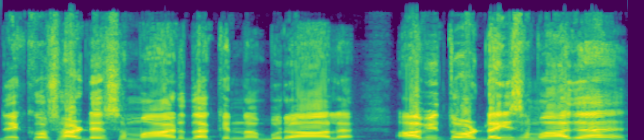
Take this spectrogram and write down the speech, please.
ਦੇਖੋ ਸਾਡੇ ਸਮਾਜ ਦਾ ਕਿੰਨਾ ਬੁਰਾ ਹਾਲ ਹੈ। ਆ ਵੀ ਤੁਹਾਡਾ ਹੀ ਸਮਾਜ ਹੈ।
